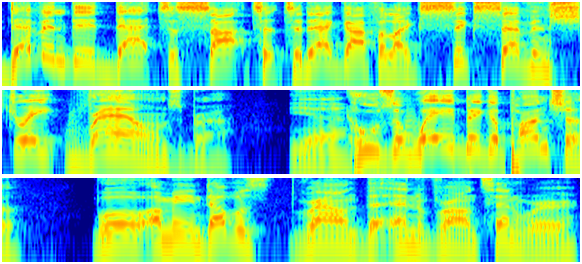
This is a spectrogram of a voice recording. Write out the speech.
Devin did that to, Sa- to to that guy for like six, seven straight rounds, bruh. Yeah. Who's a way bigger puncher. Well, I mean, that was round the end of round ten where,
